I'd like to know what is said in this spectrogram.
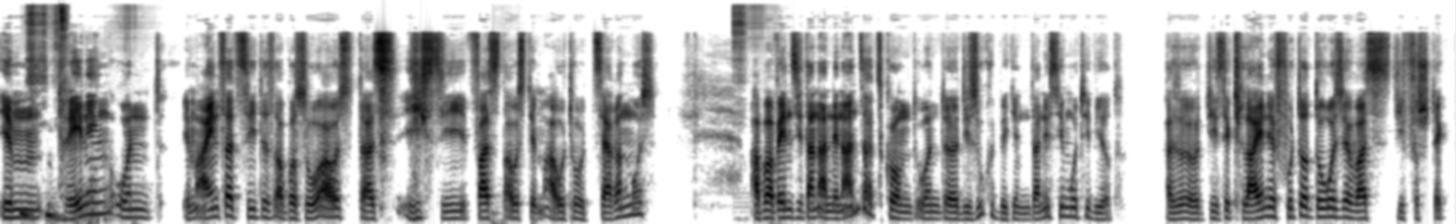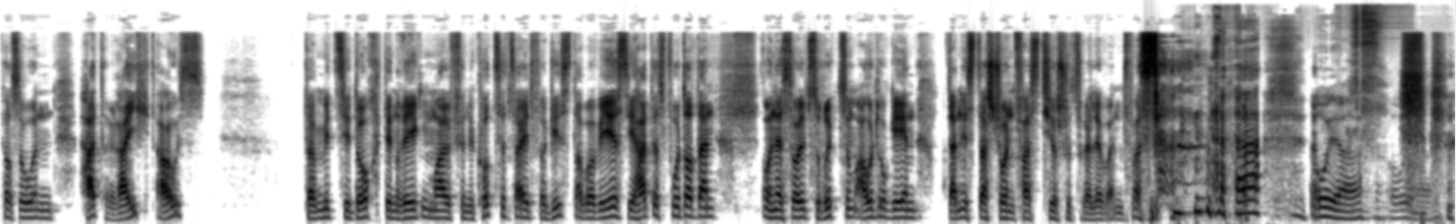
Im Training und im Einsatz sieht es aber so aus, dass ich sie fast aus dem Auto zerren muss. Aber wenn sie dann an den Ansatz kommt und äh, die Suche beginnt, dann ist sie motiviert. Also diese kleine Futterdose, was die Versteckperson hat, reicht aus, damit sie doch den Regen mal für eine kurze Zeit vergisst. Aber wehe, sie hat das Futter dann und es soll zurück zum Auto gehen, dann ist das schon fast tierschutzrelevant. Was oh ja, oh ja.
